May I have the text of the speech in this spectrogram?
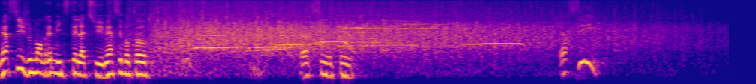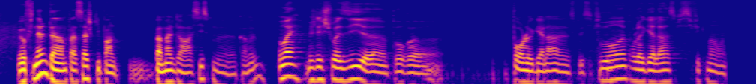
Merci, je vous demanderai de méditer là-dessus. Merci beaucoup. Merci beaucoup. Merci. Mais au final, t'as un passage qui parle pas mal de racisme euh, quand même. Ouais, mais je l'ai choisi euh, pour, euh, Pour le gala euh, spécifique. pour, ouais, pour le gala spécifiquement. Ouais.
